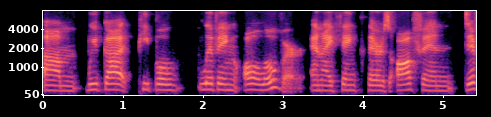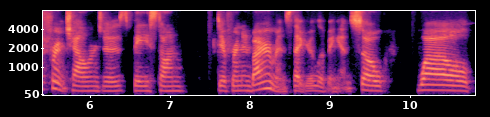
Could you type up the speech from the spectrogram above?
um, we've got people living all over. And I think there's often different challenges based on different environments that you're living in. So while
